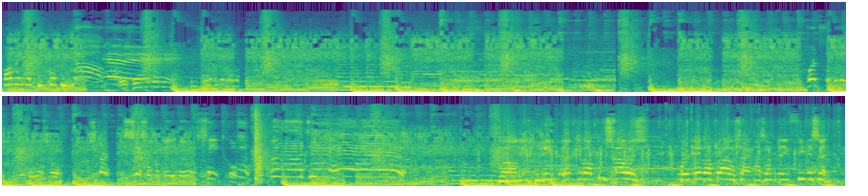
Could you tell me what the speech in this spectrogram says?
spanning op die kopje kort voor drie, de eerste start 600 meter V-cross. Gewoon in het publiek, dankjewel toeschouwers voor dit applaus. Hij gaan zo meteen finishen.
